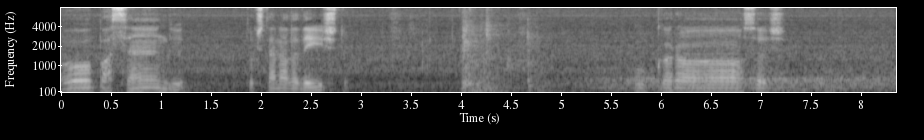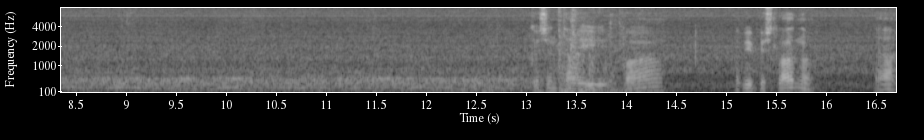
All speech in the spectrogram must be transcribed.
Opa, sangue. Estou a gostar nada disto. Oh, caraças. Que a gente está aí? Pá. Está para ir este lado? Não. Tá.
